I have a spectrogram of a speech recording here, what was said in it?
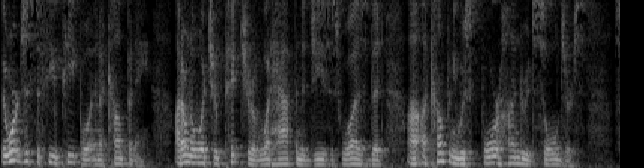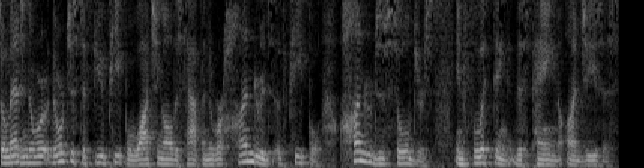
There weren't just a few people in a company. I don't know what your picture of what happened to Jesus was, but uh, a company was 400 soldiers. So imagine there were there weren't just a few people watching all this happen. There were hundreds of people, hundreds of soldiers inflicting this pain on Jesus.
